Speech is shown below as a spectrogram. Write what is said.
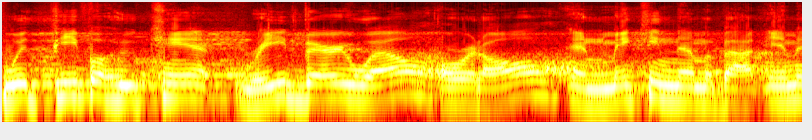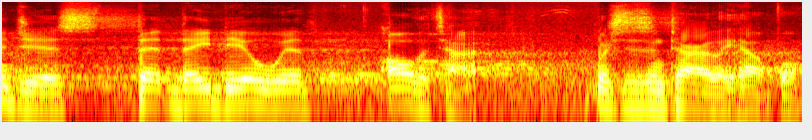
with people who can't read very well or at all and making them about images that they deal with all the time, which is entirely helpful.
